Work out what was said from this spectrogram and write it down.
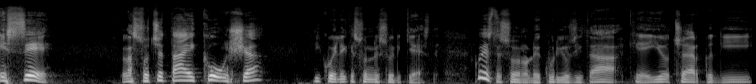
e se la società è conscia di quelle che sono le sue richieste. Queste sono le curiosità che io cerco di,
